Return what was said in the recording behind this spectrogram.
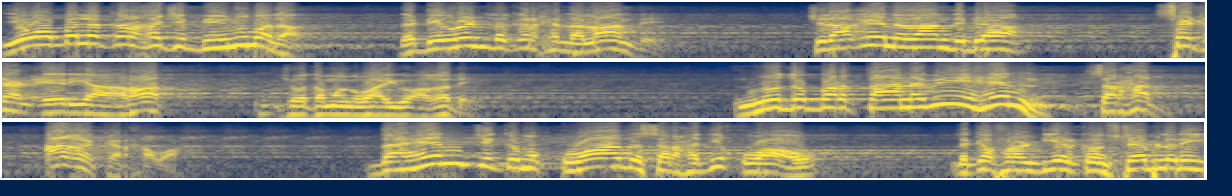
یو بل کرخه چې بینومه ده د ډیورنډ د کرخه نه لاندې چې دا غې نه لاندې بیا سیټل ایریا رات جو ته موږ وایو هغه دی نو د برتانوي هند سرحد هغه کرخه وا د هند چې کوم قوا د سرحدي قواو لکه فرنټیر کنسټیبلری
